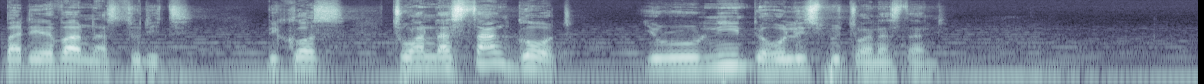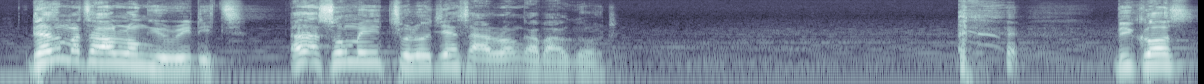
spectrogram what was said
but they never understood it. Because to understand God, you will need the Holy Spirit to understand. It doesn't matter how long you read it. That's why so many theologians are wrong about God. because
